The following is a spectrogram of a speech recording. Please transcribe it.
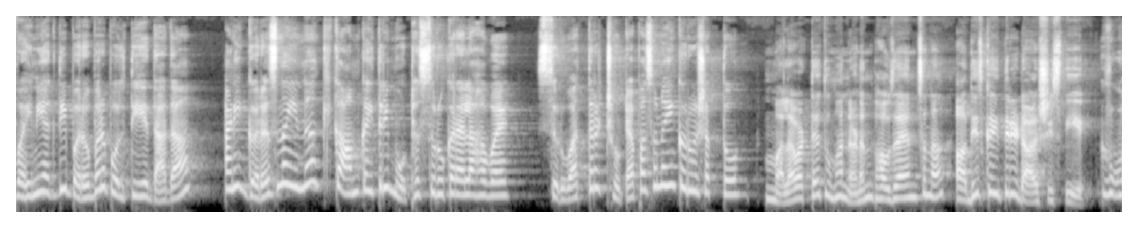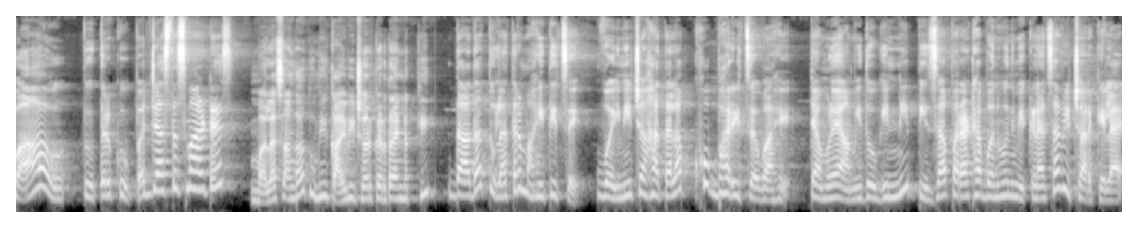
वहिनी अगदी बरोबर बोलतीये दादा. आणि गरज नाही ना की काम काहीतरी मोठं सुरू करायला हवंय? सुरुवात तर छोट्यापासूनही करू शकतो. मला वाटतंय तुम्हा नणन भावजायांचं ना आधीच काहीतरी डाळ शिजतीये. वाव तू तर खूपच जास्त स्मार्ट आहेस. मला सांगा तुम्ही काय विचार करताय नक्की? दादा तुला तर माहितीच आहे वहिनीच्या हाताला खूप भारी चव आहे. त्यामुळे आम्ही दोघींनी पिझ्झा पराठा बनवून विकण्याचा विचार केलाय.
